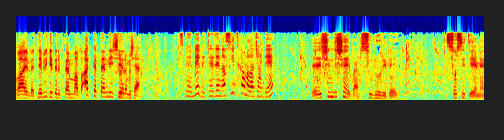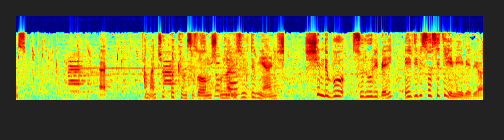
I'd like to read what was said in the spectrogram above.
Vay be tebrik ederim Pembe abla. Hakikaten de işe yaramış ha. Kız pembe beterden nasıl intikam alacağım be? Ee, şimdi şey var Sururi Bey. Sosyeteye mensup. Ee, aman çok bakımsız olmuş bunlar üzüldüm yani. Şimdi bu Sururi Bey evde bir sosyete yemeği veriyor.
